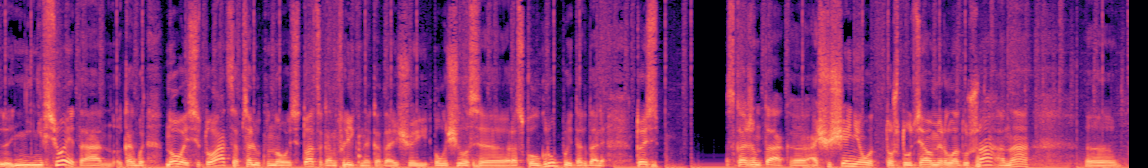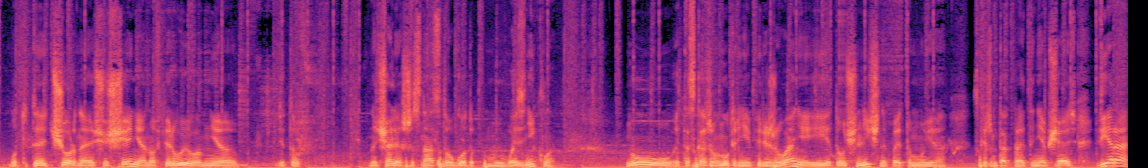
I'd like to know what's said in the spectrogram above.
э, не, не все это, а как бы новая ситуация, абсолютно новая ситуация, конфликтная, когда еще и получился раскол группы и так далее. То есть, скажем так, ощущение вот то, что у тебя умерла душа, она Э, вот это черное ощущение, оно впервые во мне где-то в начале 16 года возникло. Ну, это, скажем, внутреннее переживание, и это очень личное, поэтому я, скажем так, про это не общаюсь. Вера,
